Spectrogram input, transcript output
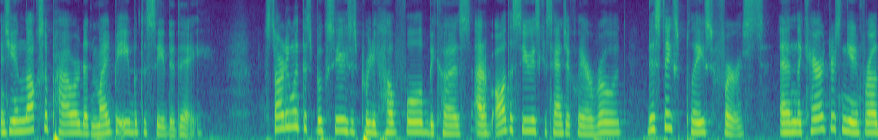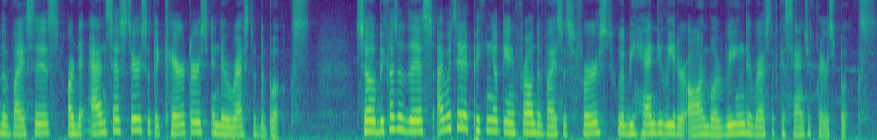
and she unlocks a power that might be able to save the day. Starting with this book series is pretty helpful because out of all the series Cassandra Clare wrote, this takes place first, and the characters in the Infernal Devices are the ancestors of the characters in the rest of the books. So because of this, I would say that picking up the Infernal Devices first would be handy later on while reading the rest of Cassandra Clare's books.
